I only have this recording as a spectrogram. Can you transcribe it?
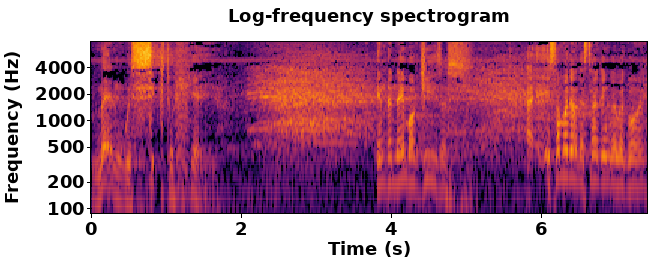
Men will seek to hear you. In the name of Jesus. Uh, is somebody understanding where we're going?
